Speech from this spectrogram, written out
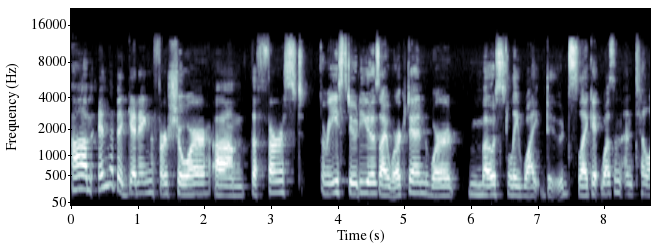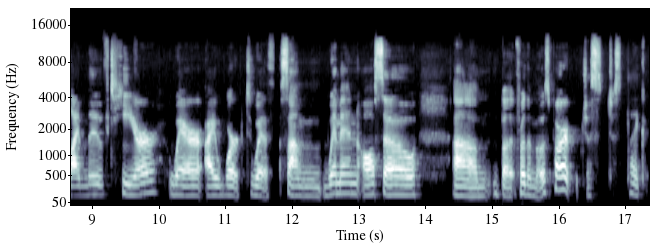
Um, in the beginning, for sure. Um, the first three studios I worked in were mostly white dudes. Like it wasn't until I moved here where I worked with some women also. Um, but for the most part, just just like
